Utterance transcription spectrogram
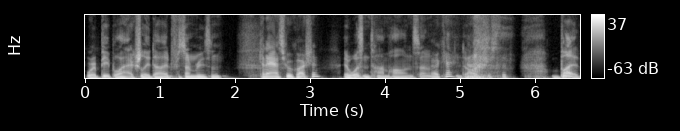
where people actually died for some reason Can I ask you a question? it wasn't tom holland so Okay. I'm interested. but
